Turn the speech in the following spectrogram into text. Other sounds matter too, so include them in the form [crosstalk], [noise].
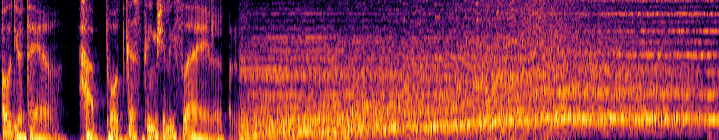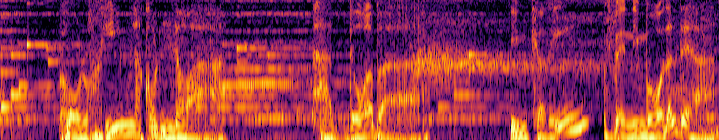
עוד יותר, הפודקאסטים של ישראל. הולכים לקולנוע. הדור הבא. עם קארין ונמרוד על דעה.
